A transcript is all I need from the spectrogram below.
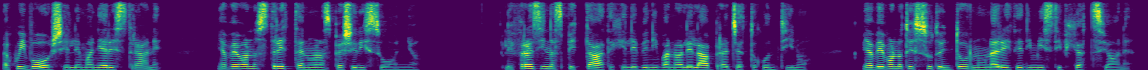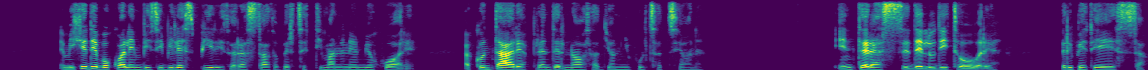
la cui voce e le maniere strane mi avevano stretta in una specie di sogno. Le frasi inaspettate che le venivano alle labbra a getto continuo mi avevano tessuto intorno una rete di mistificazione e mi chiedevo quale invisibile spirito era stato per settimane nel mio cuore, a contare e a prender nota di ogni pulsazione. Interesse dell'uditore, ripeté essa.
